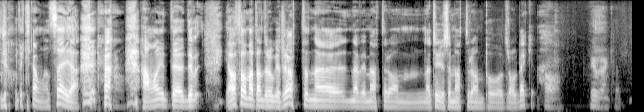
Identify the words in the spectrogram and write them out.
ja, det kan man säga. Han var inte, det, jag har för mig att han drog ett rött när, när vi mötte dem, när Tyresö mötte dem på Trollbäcken. Ja, det gjorde han kanske.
